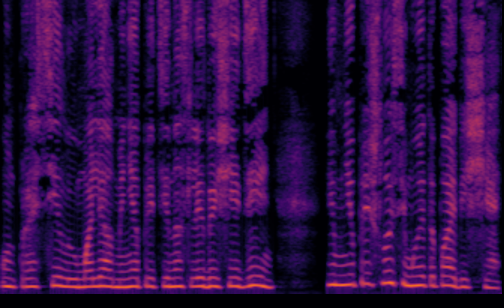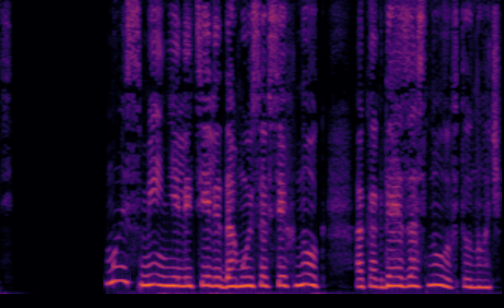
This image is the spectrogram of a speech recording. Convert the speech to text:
Он просил и умолял меня прийти на следующий день, и мне пришлось ему это пообещать. Мы с Минни летели домой со всех ног, а когда я заснула в ту ночь,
